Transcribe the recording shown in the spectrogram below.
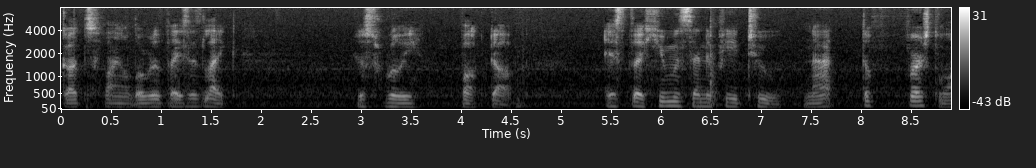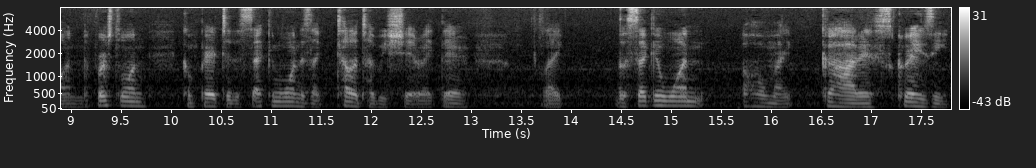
guts flying all over the place. It's like just really fucked up. It's the Human Centipede 2, not the first one. The first one compared to the second one is like Teletubby shit right there. Like the second one, oh my god, it's crazy.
